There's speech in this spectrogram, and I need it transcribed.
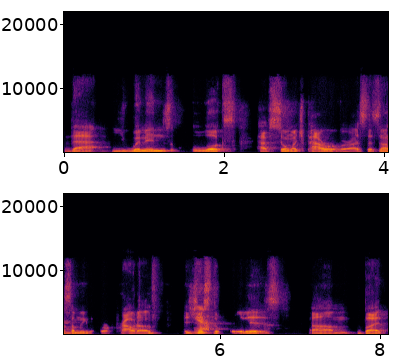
that women's looks have so much power over us. That's not Mhm. something that we're proud of. It's just the way it is. Um, but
